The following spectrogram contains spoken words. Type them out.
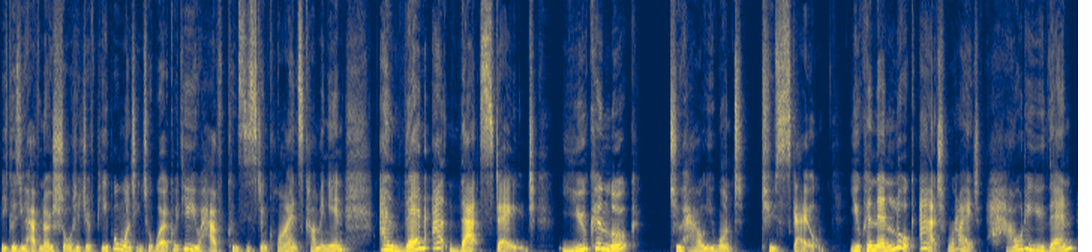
because you have no shortage of people wanting to work with you. You have consistent clients coming in. And then at that stage, you can look to how you want to scale you can then look at, right, how do you then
